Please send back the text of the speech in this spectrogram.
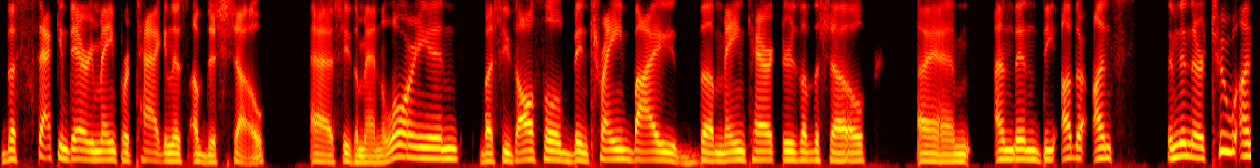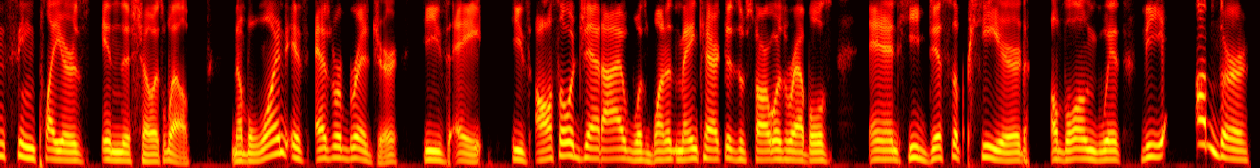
the secondary main protagonist of the show. As she's a Mandalorian, but she's also been trained by the main characters of the show, um, and then the other uns and then there are two unseen players in this show as well. Number one is Ezra Bridger. He's a he's also a Jedi, was one of the main characters of Star Wars Rebels, and he disappeared along with the other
